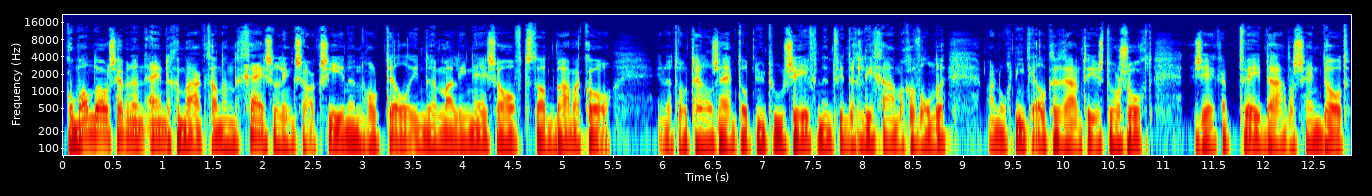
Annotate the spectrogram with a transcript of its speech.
Commando's hebben een einde gemaakt aan een gijzelingsactie... in een hotel in de Malinese hoofdstad Bamako... In het hotel zijn tot nu toe 27 lichamen gevonden, maar nog niet elke ruimte is doorzocht. Zeker twee daders zijn dood.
